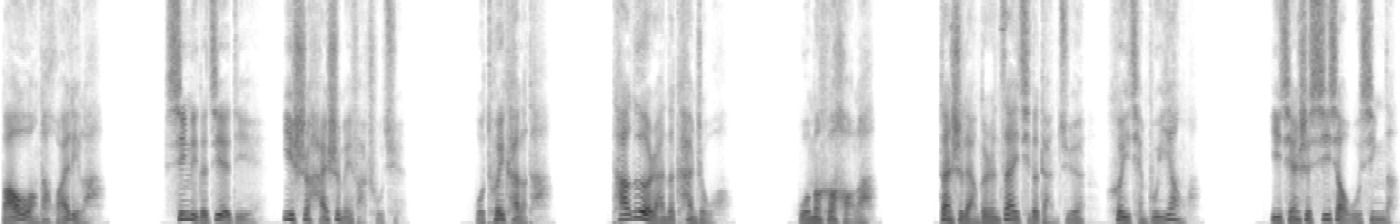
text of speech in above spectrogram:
把我往他怀里拉，心里的芥蒂。一时还是没法除去，我推开了他，他愕然的看着我。我们和好了，但是两个人在一起的感觉和以前不一样了。以前是嬉笑无心的，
